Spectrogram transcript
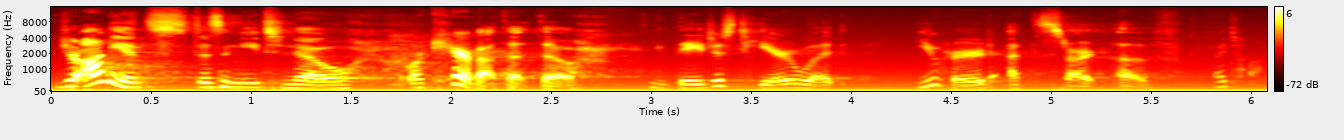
Your audience doesn't need to know or care about that though. They just hear what you heard at the start of my talk.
